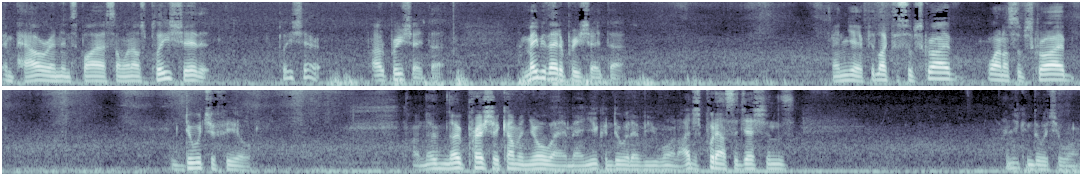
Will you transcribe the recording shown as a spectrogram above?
empower and inspire someone else, please share it. Please share it. I'd appreciate that. Maybe they'd appreciate that. And yeah, if you'd like to subscribe, why not subscribe? Do what you feel. Uh, no, no pressure coming your way, man. You can do whatever you want. I just put out suggestions and you can do what you want.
